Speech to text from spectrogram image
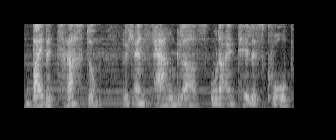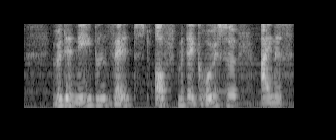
Bei Betrachtung durch ein Fernglas oder ein Teleskop wird der Nebel selbst oft mit der Größe eines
